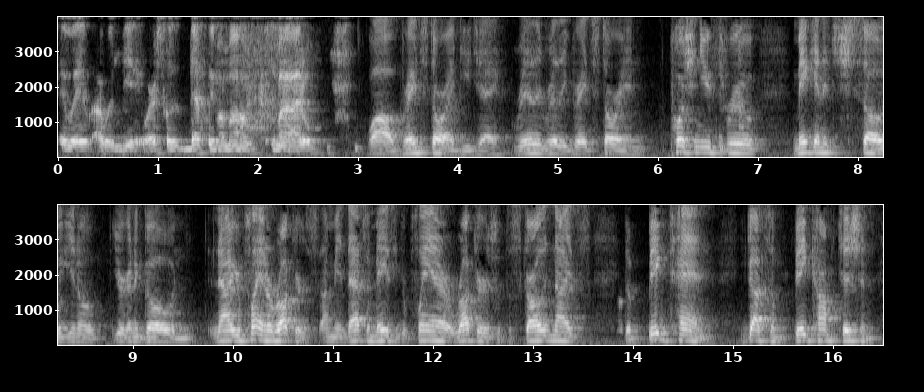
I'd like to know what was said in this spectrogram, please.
It, I wouldn't be anywhere. So definitely my mom is my idol. Wow. Great story, DJ. Really, really great story. And pushing you through, making it so, you know, you're going to go and now you're playing at Rutgers. I mean, that's amazing. You're playing at Rutgers with the Scarlet Knights, the Big Ten. You got some big competition.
